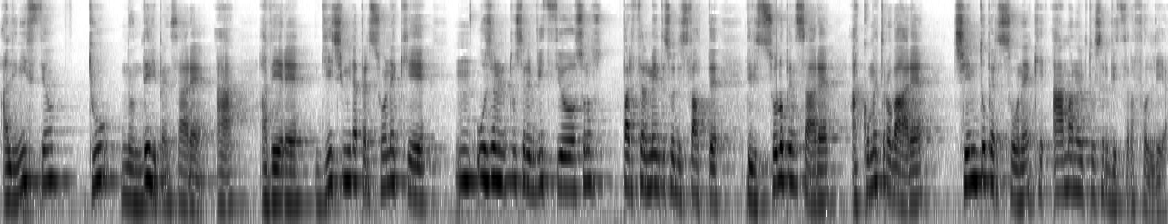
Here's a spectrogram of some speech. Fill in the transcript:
all'inizio tu non devi pensare a avere 10.000 persone che mm, usano il tuo servizio, sono parzialmente soddisfatte, devi solo pensare a come trovare 100 persone che amano il tuo servizio alla follia.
